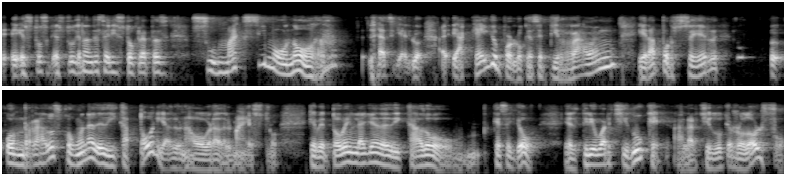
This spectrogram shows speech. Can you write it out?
estos, estos grandes aristócratas, su máximo honor, aquello por lo que se pirraban era por ser eh, honrados con una dedicatoria de una obra del maestro, que Beethoven le haya dedicado, qué sé yo, el trío archiduque al archiduque Rodolfo,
